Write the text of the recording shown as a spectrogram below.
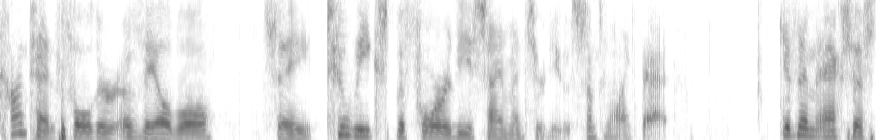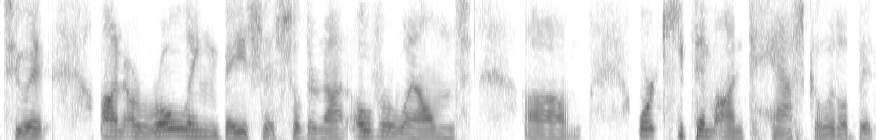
content folder available, say, two weeks before the assignments are due, something like that give them access to it on a rolling basis so they're not overwhelmed, um, or keep them on task a little bit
